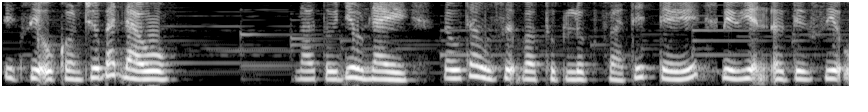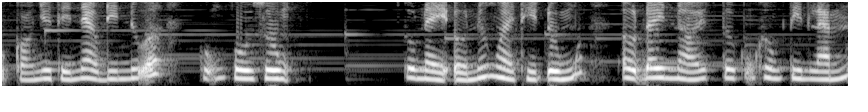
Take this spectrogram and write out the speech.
Tiệc rượu còn chưa bắt đầu. Nói tới điều này, đấu thầu dựa vào thực lực và thiết kế, biểu hiện ở tiệc rượu có như thế nào đi nữa cũng vô dụng. Câu này ở nước ngoài thì đúng, ở đây nói tôi cũng không tin lắm.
